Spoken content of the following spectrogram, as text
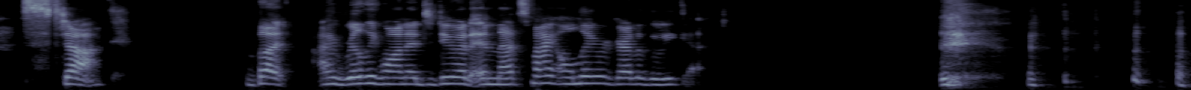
stuck. But I really wanted to do it. And that's my only regret of the weekend.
